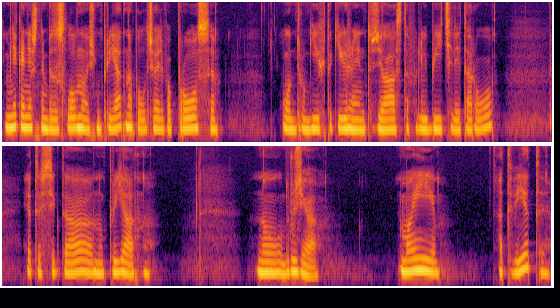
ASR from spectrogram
мне, конечно, безусловно, очень приятно получать вопросы от других таких же энтузиастов любителей Таро. Это всегда ну, приятно. Ну, друзья, мои ответы,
